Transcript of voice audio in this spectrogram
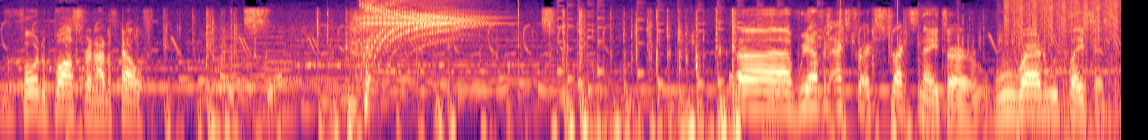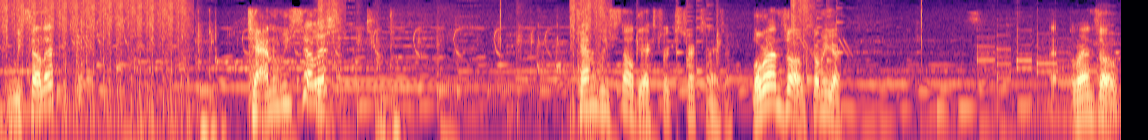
before the boss ran out of health. Uh, we have an extra extractinator. Where do we place it? Do we sell it? Can we sell it? Can we sell the extra extractinator? Lorenzo, come here. Uh, Lorenzo,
